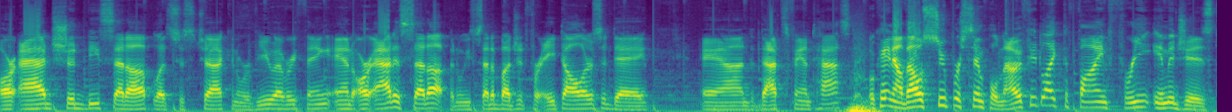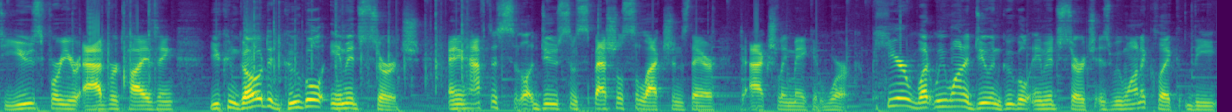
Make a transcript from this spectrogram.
our ad should be set up. Let's just check and review everything. And our ad is set up and we've set a budget for $8 a day and that's fantastic. Okay, now that was super simple. Now, if you'd like to find free images to use for your advertising, you can go to Google image search and you have to do some special selections there to actually make it work. Here, what we wanna do in Google image search is we wanna click the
